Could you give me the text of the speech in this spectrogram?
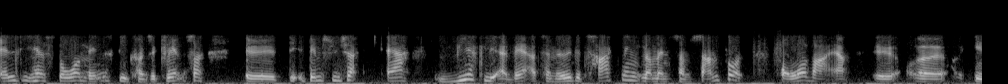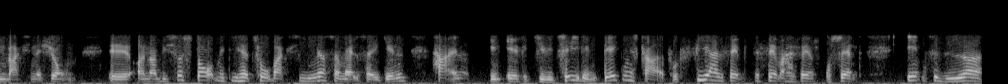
alle de her store menneskelige konsekvenser, øh, de, dem synes jeg er virkelig er værd at tage med i betragtning, når man som samfund overvejer, øh, øh, en vaccination. Øh, og når vi så står med de her to vacciner, som altså igen har en, en effektivitet, en dækningsgrad på 94-95 procent, indtil videre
